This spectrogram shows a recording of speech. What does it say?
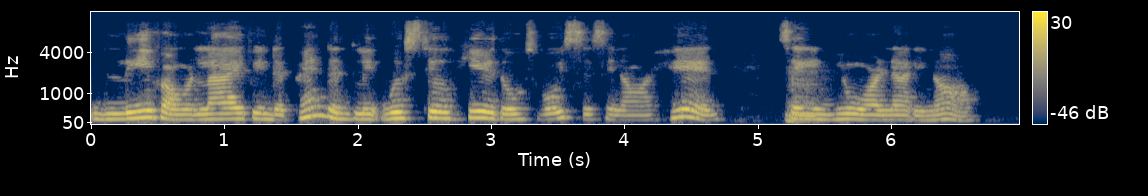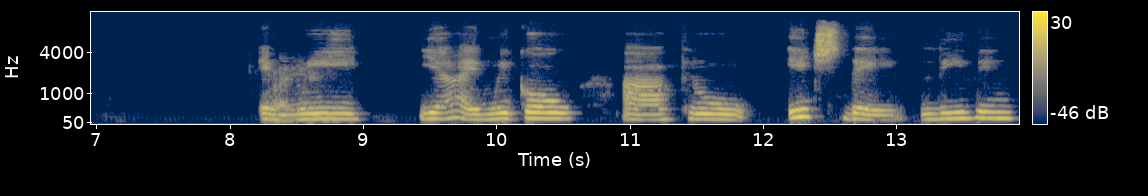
live our life independently, we'll still hear those voices in our head saying, mm-hmm. You are not enough. And right. we, yeah, and we go uh, through each day living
